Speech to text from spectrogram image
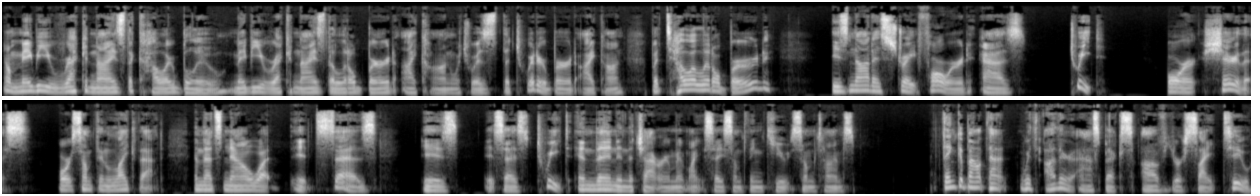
Now, maybe you recognize the color blue. Maybe you recognize the little bird icon, which was the Twitter bird icon. But tell a little bird is not as straightforward as tweet or share this or something like that. And that's now what it says is it says tweet. And then in the chat room, it might say something cute sometimes. Think about that with other aspects of your site too.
